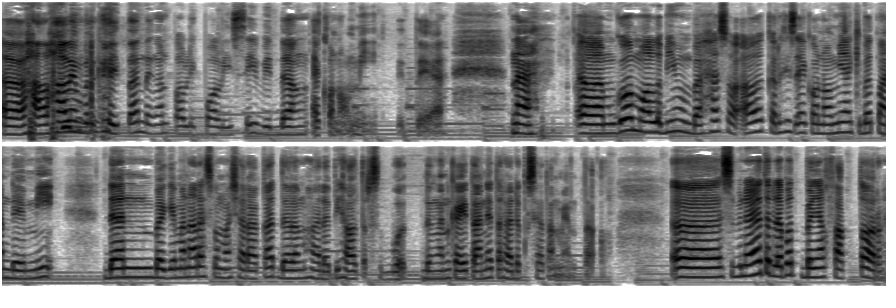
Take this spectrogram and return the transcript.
eh, hal-hal uh, yang berkaitan dengan public policy bidang ekonomi gitu ya. Nah um, gue mau lebih membahas soal krisis ekonomi akibat pandemi dan bagaimana respon masyarakat dalam menghadapi hal tersebut dengan kaitannya terhadap kesehatan mental Uh, sebenarnya terdapat banyak faktor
